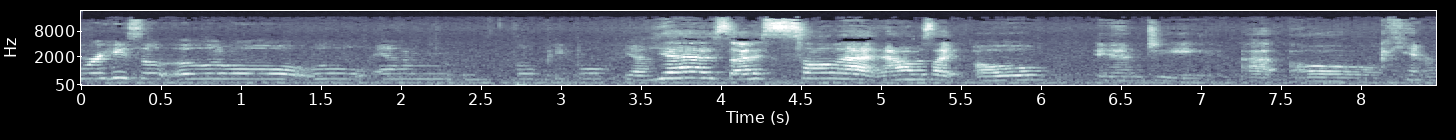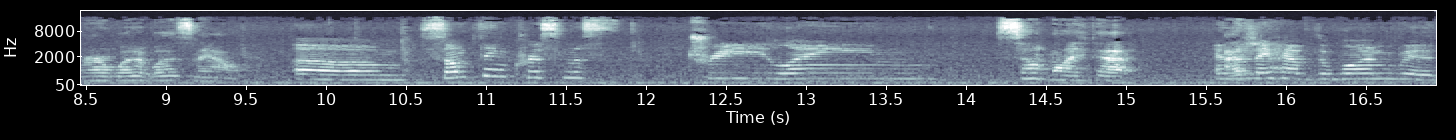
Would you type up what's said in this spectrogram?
where he's a, a little little anim, little people. Yeah. Yes, I saw that and I was like, OMG. Uh, oh, I can't remember what it was now. Um, something Christmas tree lane. something like that. And I- then they have the one with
